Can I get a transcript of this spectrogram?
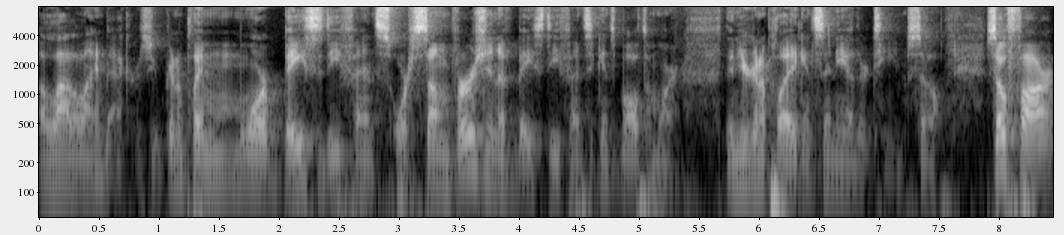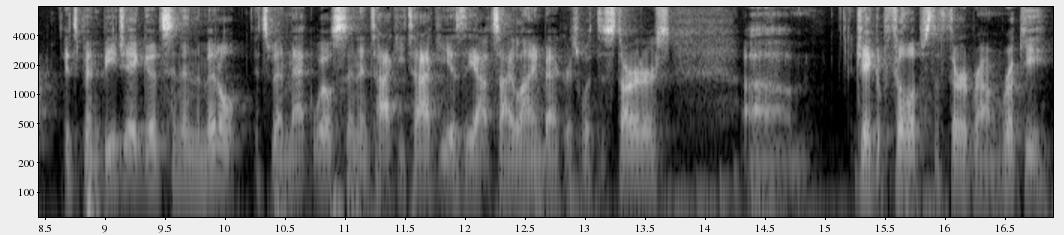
a lot of linebackers. You're going to play more base defense or some version of base defense against Baltimore than you're going to play against any other team. So, so far, it's been BJ Goodson in the middle. It's been Mack Wilson and Takitaki as the outside linebackers with the starters. Um, Jacob Phillips, the third round rookie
